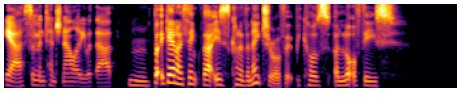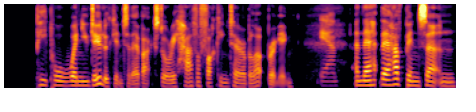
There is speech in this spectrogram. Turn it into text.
yeah, some intentionality with that. Mm, But again, I think that is kind of the nature of it because a lot of these people, when you do look into their backstory, have a fucking terrible upbringing. Yeah. And there there have been certain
